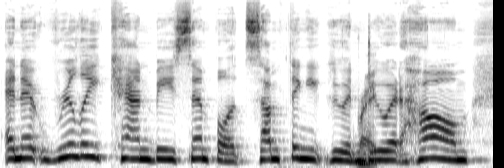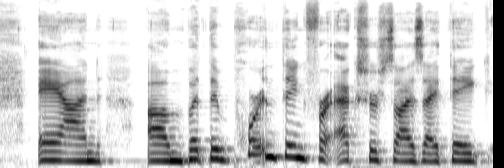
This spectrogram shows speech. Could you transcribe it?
And it really can be simple. It's something you can right. do at home. And, um, but the important thing for exercise, I think,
